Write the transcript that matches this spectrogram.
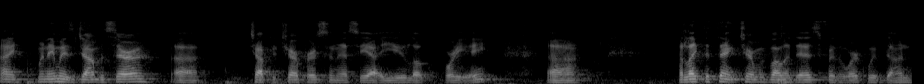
Hi, my name is John Becerra, uh, Chapter Chairperson, SEIU, Local 48. Uh, I'd like to thank Chairman Valadez for the work we've done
